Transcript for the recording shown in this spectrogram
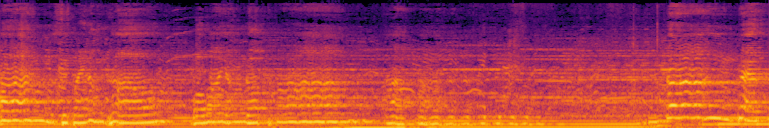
อ้างสิไปน้ำเขาบอกว่ายังดอกทางตั้งแต่ก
